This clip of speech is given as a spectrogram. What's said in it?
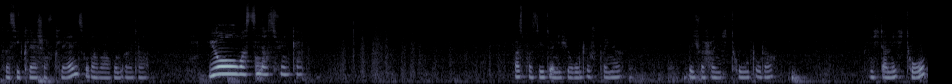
Ist das hier Clash of Clans oder warum, Alter? Jo, was denn das für ein Kerl? Was passiert, wenn ich hier runterspringe? Bin ich wahrscheinlich tot, oder? Bin ich da nicht tot?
